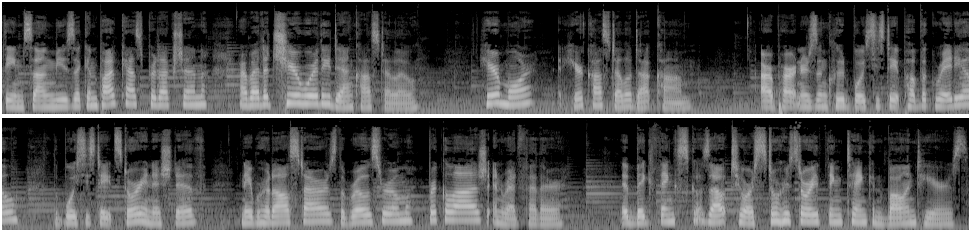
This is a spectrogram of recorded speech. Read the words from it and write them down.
Theme song music and podcast production are by the cheerworthy Dan Costello. Hear more at hearcostello.com. Our partners include Boise State Public Radio, the Boise State Story Initiative, Neighborhood All Stars, The Rose Room, Bricolage, and Red Feather. A big thanks goes out to our Story Story think tank and volunteers.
